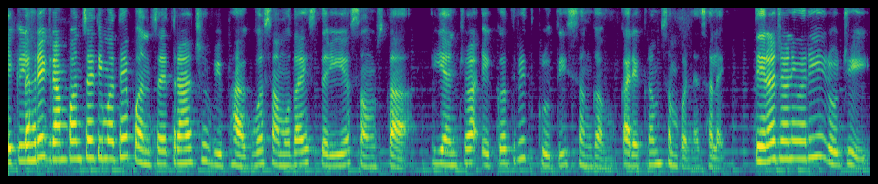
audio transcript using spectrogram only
एकलहरे ग्रामपंचायतीमध्ये पंचायत राज विभाग व समुदाय स्तरीय संस्था यांच्या एकत्रित कृती संगम कार्यक्रम संपन्न झालाय. तेरा जानेवारी रोजी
